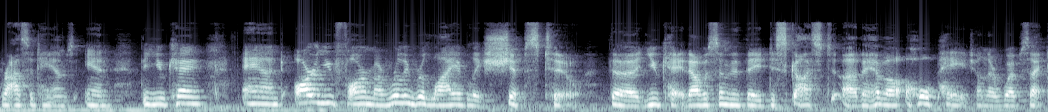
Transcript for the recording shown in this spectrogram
racetams in the UK. And RU Pharma really reliably ships to the UK. That was something that they discussed. Uh, they have a, a, whole page on their website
